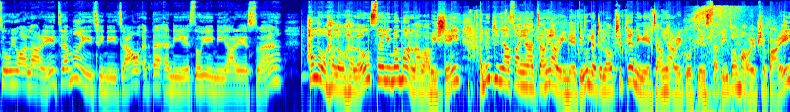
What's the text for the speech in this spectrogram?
ဆိုးရွားလာတဲ့ကျန်းမာရေးအခြေအနေကြောင့်အသက်အန္တရာယ်စိုးရိမ်နေရတဲ့ဆွမ်း Hello Hello Hello ဆယ်လီမမလာပါပြီရှင်အနုပညာဆိုင်ရာအကြောင်းအရာတွေနဲ့အတူလက်တလောဖြစ်ပျက်နေတဲ့အကြောင်းအရာတွေကိုတင်ဆက်ပေးသွားမှာပဲဖြစ်ပါတယ်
